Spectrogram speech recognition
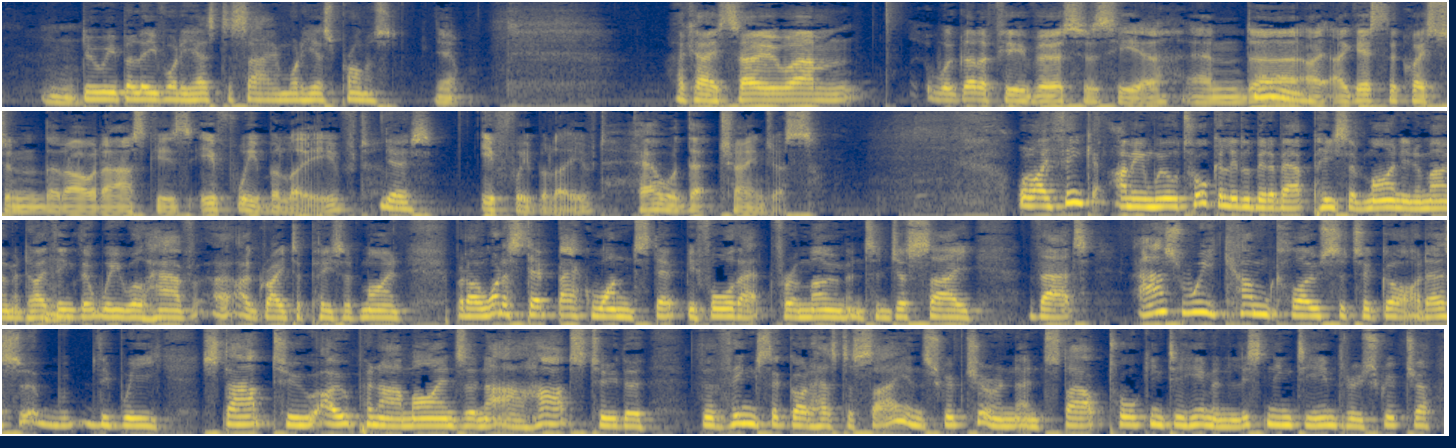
Do we believe what He has to say and what He has promised? Yeah. Okay, so um, we've got a few verses here, and uh, Hmm. I, I guess the question that I would ask is: if we believed, Yes. if we believed, how would that change us? Well, I think, I mean, we'll talk a little bit about peace of mind in a moment. I think that we will have a, a greater peace of mind. But I want to step back one step before that for a moment and just say that as we come closer to God, as we start to open our minds and our hearts to the, the things that God has to say in Scripture and, and start talking to Him and listening to Him through Scripture,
